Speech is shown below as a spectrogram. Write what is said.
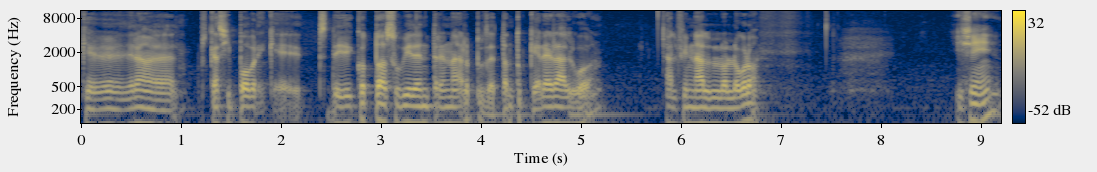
que era pues, casi pobre que se dedicó toda su vida a entrenar pues de tanto querer algo al final lo logró. Y sí,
